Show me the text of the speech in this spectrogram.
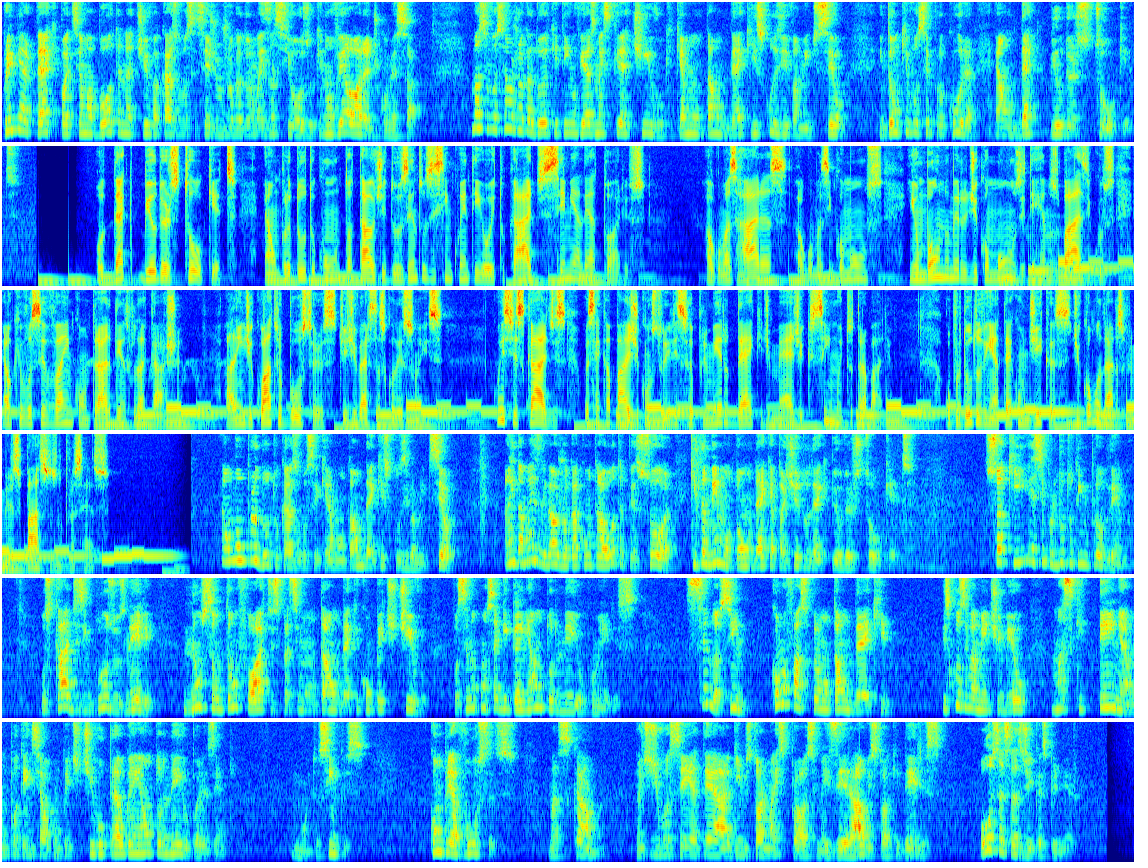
Premier Pack pode ser uma boa alternativa caso você seja um jogador mais ansioso, que não vê a hora de começar. Mas se você é um jogador que tem um viés mais criativo, que quer montar um deck exclusivamente seu, então o que você procura é um Deck Builder's Toolkit. O Deck Builder's Toolkit é um produto com um total de 258 cards semi-aleatórios. Algumas raras, algumas incomuns e um bom número de comuns e terrenos básicos é o que você vai encontrar dentro da caixa, além de quatro boosters de diversas coleções. Com estes cards, você é capaz de construir seu primeiro deck de Magic sem muito trabalho. O produto vem até com dicas de como dar os primeiros passos no processo. É um bom produto caso você queira montar um deck exclusivamente seu. Ainda mais legal jogar contra outra pessoa que também montou um deck a partir do Deck Builder's Toolkit. Só que esse produto tem um problema. Os cards inclusos nele não são tão fortes para se montar um deck competitivo. Você não consegue ganhar um torneio com eles. Sendo assim, como eu faço para montar um deck exclusivamente meu, mas que tenha um potencial competitivo para eu ganhar um torneio, por exemplo? Muito simples. Compre avulsas, mas calma. Antes de você ir até a Game Store mais próxima e zerar o estoque deles, ouça essas dicas primeiro.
